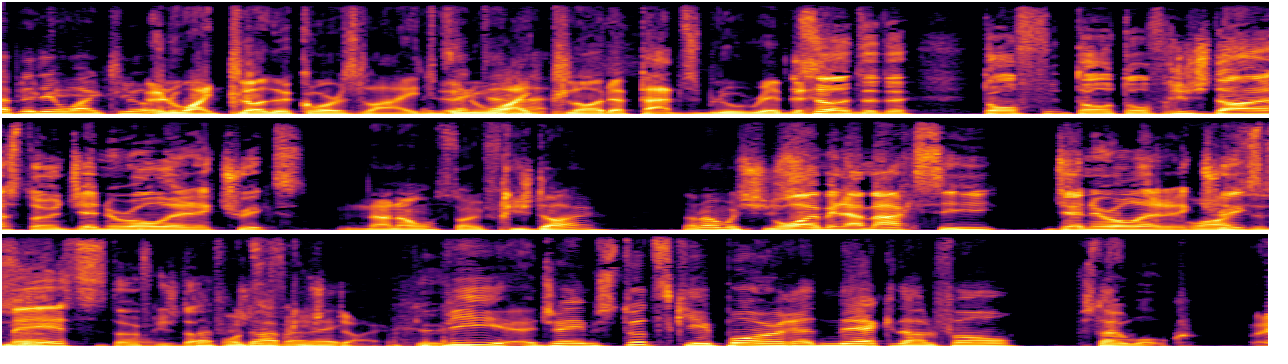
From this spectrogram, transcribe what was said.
S'appelait des White Claw. Une White Claw de Coors Light, Exactement. une White Claw de Pabst Blue Ribbon. C'est ça, t'as- t'as- ton, ton, ton frigidaire, c'est un General Electric. Non, non, c'est un frigidaire. Non, non, moi, je suis... Ouais, mais la marque, c'est General Electric, Ouais, c'est mais ça. c'est un frigidaire. C'est un frigidaire, On dit pareil. frigidaire. Ok. Puis, euh, James, tout ce qui est pas un redneck, dans le fond, c'est un woke.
